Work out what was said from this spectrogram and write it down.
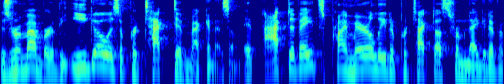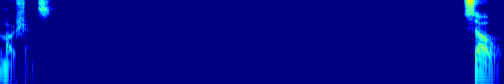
is remember the ego is a protective mechanism. It activates primarily to protect us from negative emotions. So,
